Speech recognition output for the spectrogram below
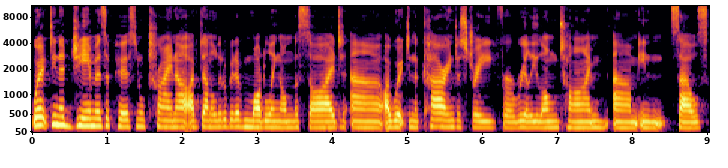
worked in a gym as a personal trainer, I've done a little bit of modelling on the side. Uh, I worked in the car industry for a really long time um, in sales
